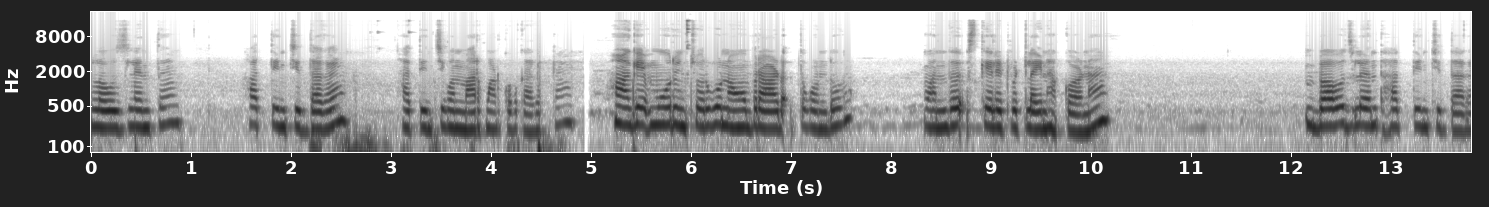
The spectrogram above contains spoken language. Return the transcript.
ಬ್ಲೌಸ್ ಲೆಂತ್ ಹತ್ತು ಇಂಚ್ ಇದ್ದಾಗ ಹತ್ತು ಇಂಚಿಗೆ ಒಂದು ಮಾರ್ಕ್ ಮಾಡ್ಕೋಬೇಕಾಗತ್ತೆ. ಹಾಗೆ ಮೂರು ಇಂಚ್ವರೆಗೂ ನಾವು ಬ್ರಾಡ್ ತೊಗೊಂಡು ಒಂದು ಸ್ಕೇಲ್ ಇಟ್ಬಿಟ್ಟು ಲೈನ್ ಹಾಕೋಣ ಬ್ಲೌಸ್ ಲೆಂತ್ ಹತ್ತು ಇಂಚ್ ಇದ್ದಾಗ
